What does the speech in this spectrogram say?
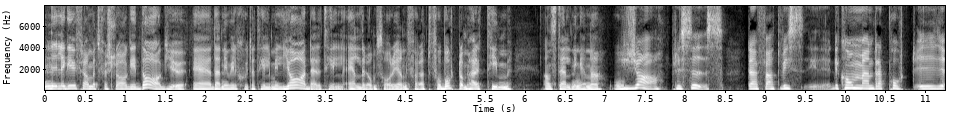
ni lägger ju fram ett förslag idag ju, eh, där ni vill skjuta till miljarder till äldreomsorgen för att få bort de här timanställningarna. Och, Ja, precis. Därför att vi, det kom en rapport i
